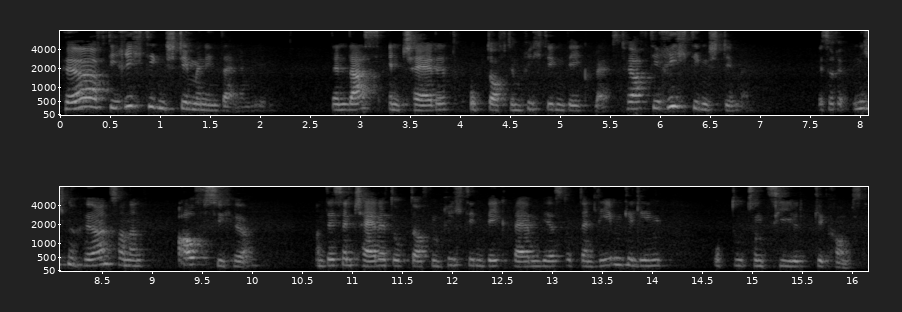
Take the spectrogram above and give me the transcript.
hör auf die richtigen Stimmen in deinem Leben. Denn das entscheidet, ob du auf dem richtigen Weg bleibst. Hör auf die richtigen Stimmen. Also nicht nur hören, sondern auf sie hören. Und das entscheidet, ob du auf dem richtigen Weg bleiben wirst, ob dein Leben gelingt, ob du zum Ziel gekommst.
